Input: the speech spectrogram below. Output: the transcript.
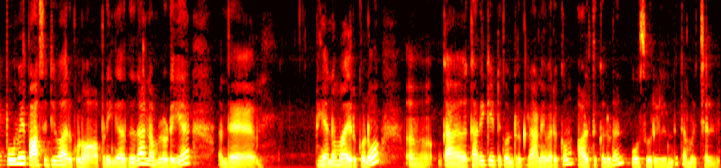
எப்போவுமே பாசிட்டிவாக இருக்கணும் அப்படிங்கிறது தான் நம்மளுடைய அந்த எண்ணமாக இருக்கணும். க கதை கேட்டுக்கொண்டிருக்கிற அனைவருக்கும் வாழ்த்துக்களுடன் ஓசூரிலிருந்து தமிழ்ச்செல்வி.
